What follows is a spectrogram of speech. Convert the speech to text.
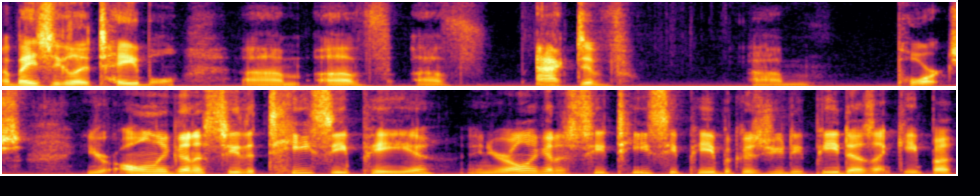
uh, basically a table um, of, of active um, ports. You're only going to see the TCP, and you're only going to see TCP because UDP doesn't keep a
